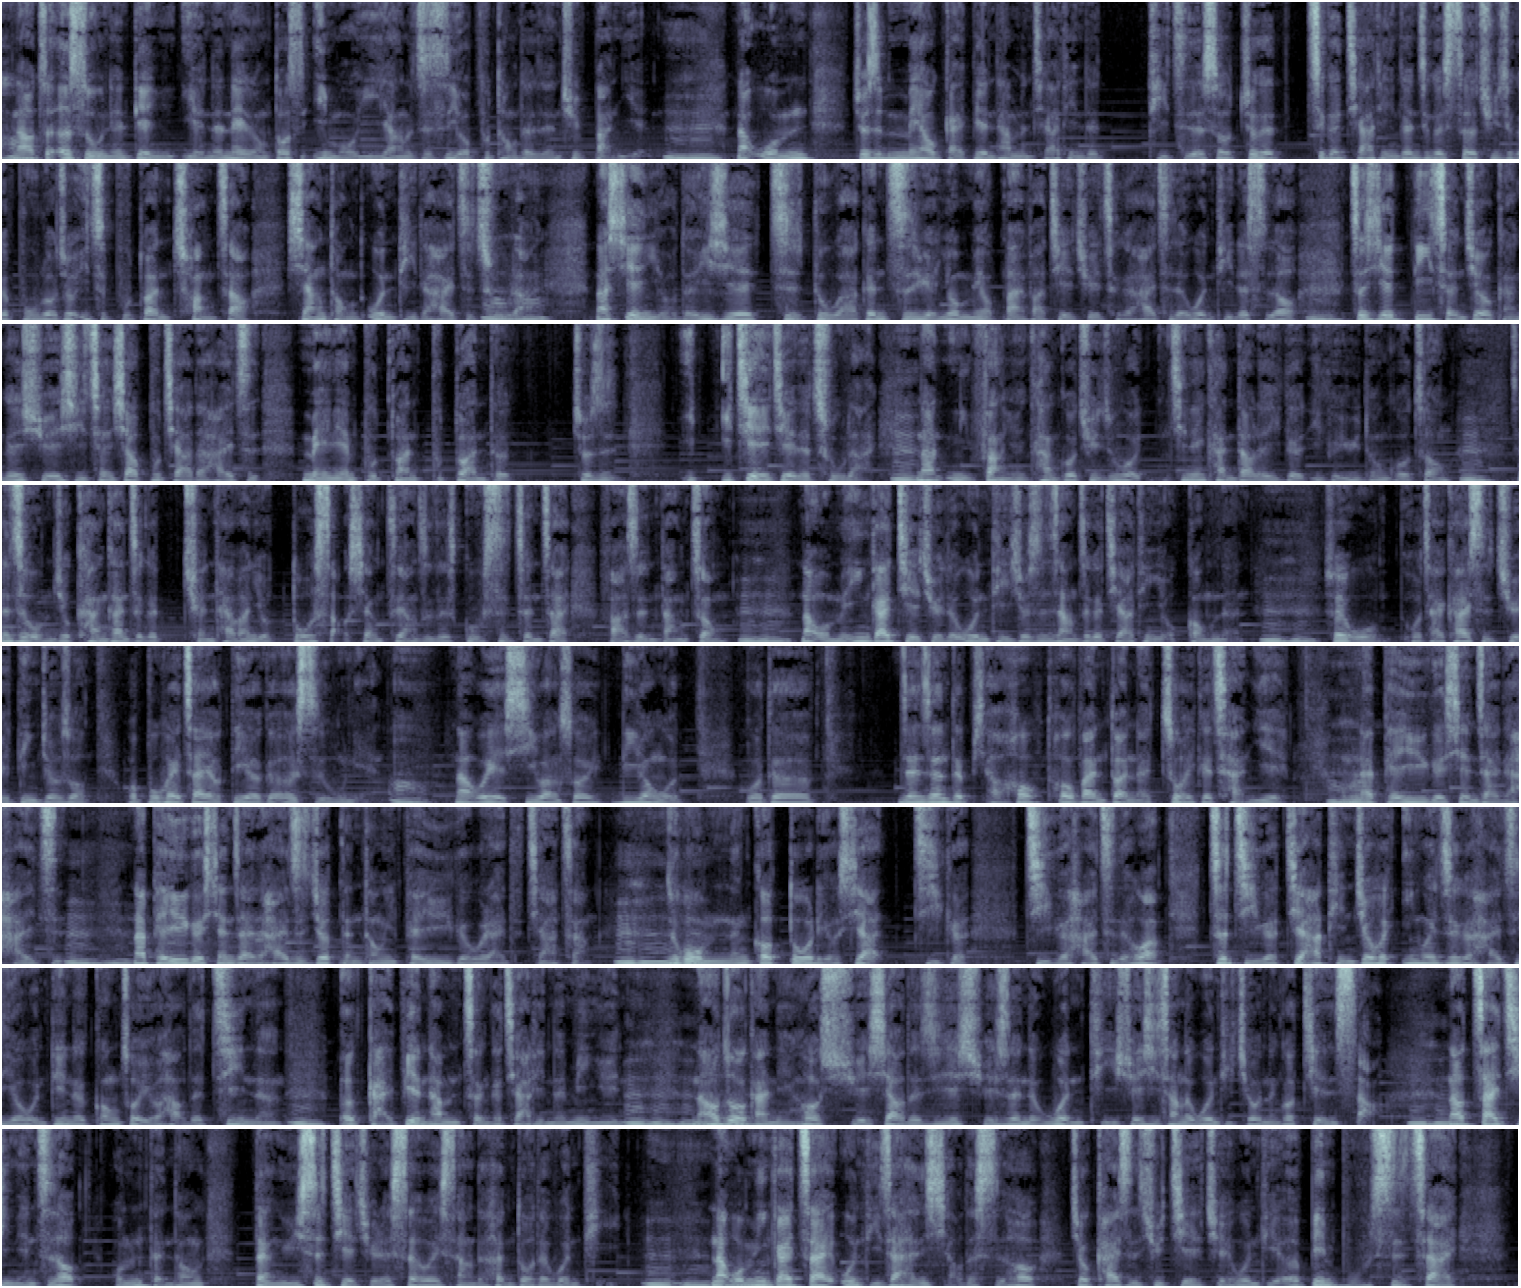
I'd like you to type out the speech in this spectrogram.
然后这二十五年电影演的内容都是一模一样的，只是由不同的人去扮演。嗯哼，那我们就是没有改变他们家庭的体质的时候，这个这个家庭跟这个社区、这个部落就一直不断创造相同问题的孩子出来。那现有的一些制度啊，跟资源又没有办法解决这个孩子的问题的时候，嗯，这些低成就感跟学习成效不佳的孩子，每年不断不断的，就是。一一届一届的出来，嗯，那你放眼看过去，如果你今天看到了一个一个裕东国中，嗯，甚至我们就看看这个全台湾有多少像这样子的故事正在发生当中，嗯哼，那我们应该解决的问题就是让这个家庭有功能，嗯哼，所以我我才开始决定，就是说我不会再有第二个二十五年，哦，那我也希望说利用我我的人生的比较后后半段来做一个产业。我们来培育一个现在的孩子，嗯嗯，那培育一个现在的孩子，就等同于培育一个未来的家长，嗯哼。如果我们能够多留下几个几个孩子的话，这几个家庭就会因为这个孩子有稳定的工作、有好的技能，嗯，而改变他们整个家庭的命运。嗯嗯嗯。然后若干年后，学校的这些学生的问题、学习上的问题就能够减少。嗯哼。然后在几年之后，我们等同等于是解决了社会上的很多的问题。嗯嗯。那我们应该在问题在很小的时候就开始去解决问题，而并不是在。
